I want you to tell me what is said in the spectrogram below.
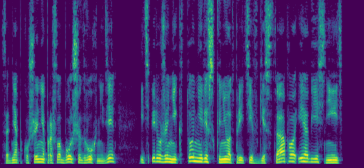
Со дня покушения прошло больше двух недель, и теперь уже никто не рискнет прийти в Гестапо и объяснить,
